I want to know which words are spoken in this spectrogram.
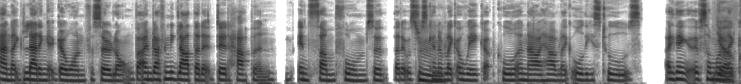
And like letting it go on for so long. But I'm definitely glad that it did happen in some form so that it was just kind Mm. of like a wake up call and now I have like all these tools. I think if someone Yeah, like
